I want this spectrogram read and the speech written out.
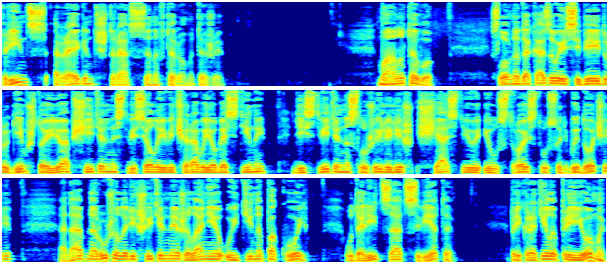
принц Регентштрассе на втором этаже. Мало того, словно доказывая себе и другим, что ее общительность, веселые вечера в ее гостиной действительно служили лишь счастью и устройству судьбы дочери, она обнаружила решительное желание уйти на покой, удалиться от света, прекратила приемы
